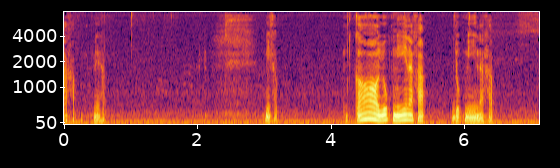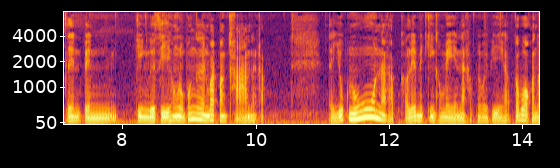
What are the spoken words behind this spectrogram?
นะครับนี่ครับนี่ครับ ก็ยุคนี้นะครับ ยุคนี้นะครับ เล่นเป็นกิ่งหรือสีของหลวงพ่อเงินวัดบางคานนะครับ แต่ยุคนู้นนะครับ เขาเล่นเป็นกิ่งเขมรนะครับเพื่อนพี่ครับก็บอกกันต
